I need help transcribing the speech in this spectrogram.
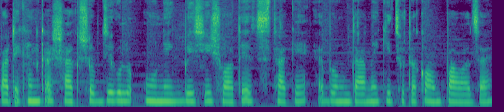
বাট এখানকার শাকসবজিগুলো অনেক বেশি সতেজ থাকে এবং দামে কিছুটা কম পাওয়া যায়।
